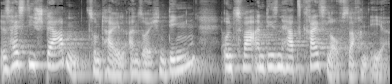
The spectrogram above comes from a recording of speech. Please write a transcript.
Das heißt, die sterben zum Teil an solchen Dingen und zwar an diesen Herz-Kreislauf-Sachen eher.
